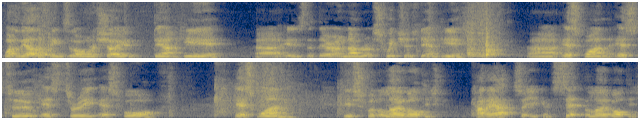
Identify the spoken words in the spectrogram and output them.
One of the other things that I want to show you down here uh, is that there are a number of switches down here. Uh, S1, S2, S3, S4. S1 is for the low voltage cutout, so you can set the low voltage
